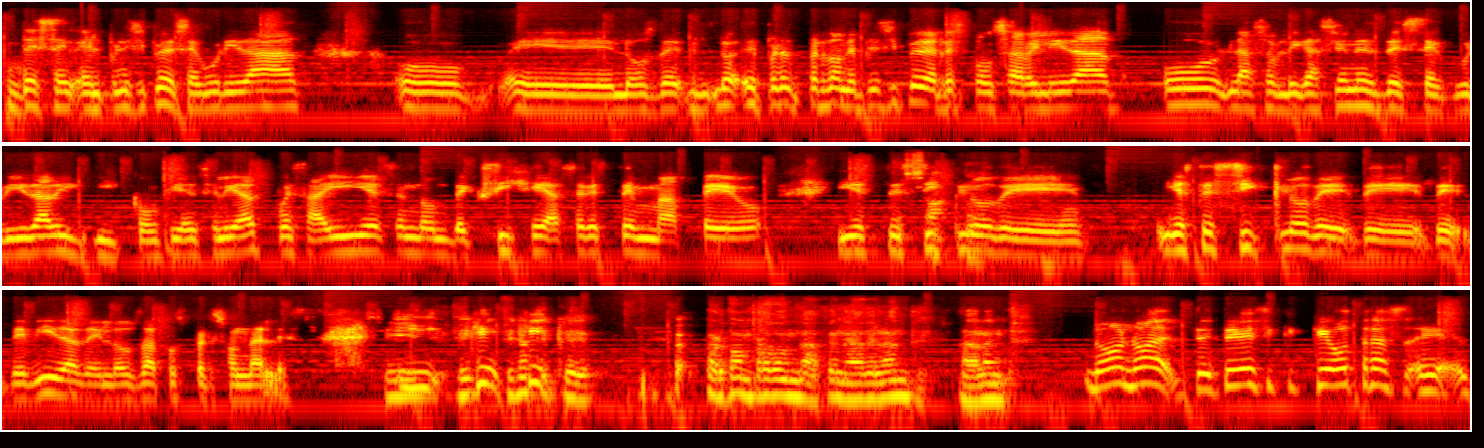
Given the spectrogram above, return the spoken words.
el principio de seguridad o eh, los de, eh, perdón, el principio de responsabilidad o las obligaciones de seguridad y, confidencialidad, pues ahí es en donde exige hacer este mapeo y este ciclo de y este ciclo de, de, vida de los datos personales. Sí, fíjate que, perdón, perdón, adelante, adelante. No, no, te, te voy a decir que, qué otras, eh,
